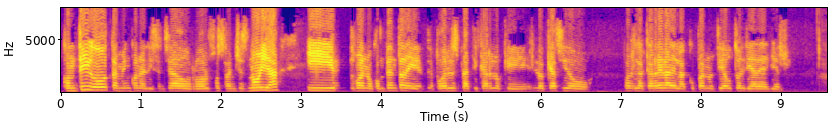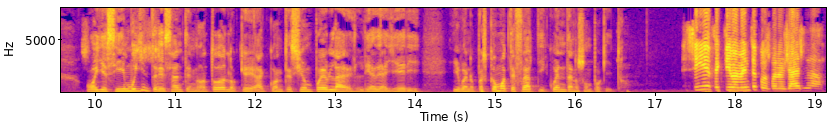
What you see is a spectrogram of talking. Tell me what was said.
contigo, también con el licenciado Rodolfo Sánchez Noya y pues, bueno, contenta de, poderles platicar lo que lo que ha sido pues la carrera de la Copa Noti Auto el día de ayer. Oye, sí, muy interesante, ¿no? Todo lo que aconteció en Puebla el día de ayer y, y bueno, pues ¿cómo te fue a ti? Cuéntanos un poquito. Sí, efectivamente, pues bueno, ya es la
